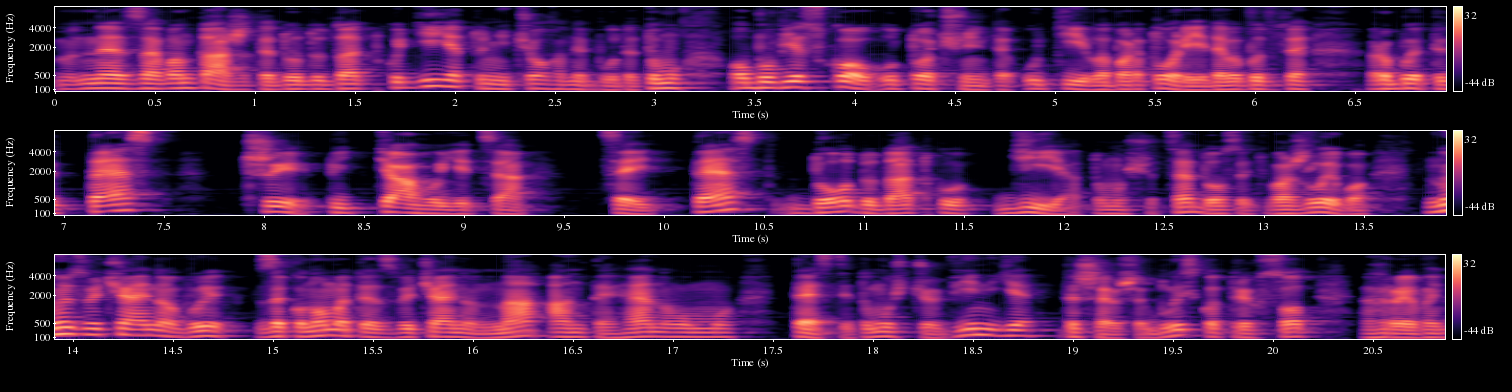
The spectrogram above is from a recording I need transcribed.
не завантажите до додатку Дія, то нічого не буде. Тому обов'язково уточнюйте у тій лабораторії, де ви будете робити тест, чи підтягується цей тест до додатку Дія, тому що це досить важливо. Ну і звичайно, ви зекономите звичайно на антигеновому тесті, тому що він є дешевше, близько 300 гривень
